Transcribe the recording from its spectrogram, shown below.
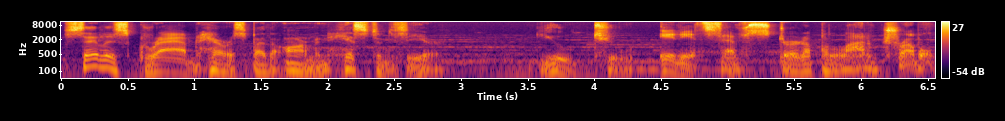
Celis grabbed Harris by the arm and hissed in his ear. You two idiots have stirred up a lot of trouble.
